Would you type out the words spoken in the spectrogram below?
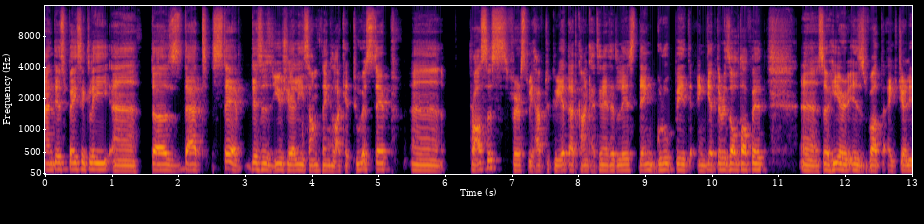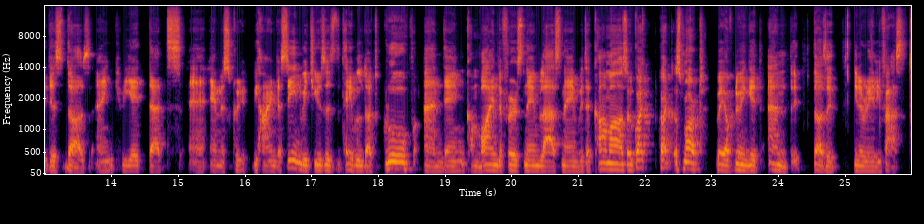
and this basically uh, does that step. This is usually something like a two-step uh, process. First, we have to create that concatenated list, then group it and get the result of it. Uh, so here is what actually this does and create that uh, script behind the scene, which uses the table.group and then combine the first name, last name with a comma. So quite, quite a smart way of doing it. And it does it you know really fast.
